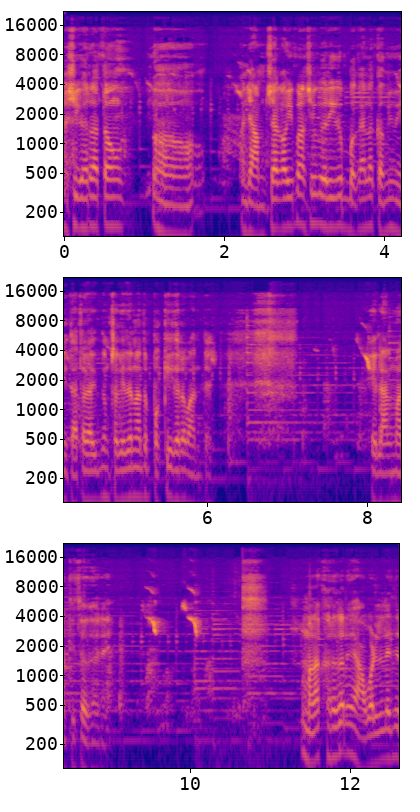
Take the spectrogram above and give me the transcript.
अशी घरं आता म्हणजे आमच्या गावी पण अशी घरी बघायला कमी मिळतात. आता एकदम सगळेजण आता पक्की घरं बांधतात. हे लाल मातीचं घर आहे. मला खरंखर हे आवडलेलं आहे जे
